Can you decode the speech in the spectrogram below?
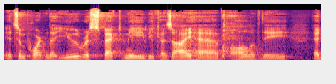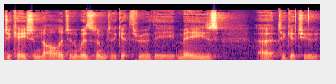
it's important that you respect me because I have all of the education, knowledge, and wisdom to get through the maze uh, to get you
